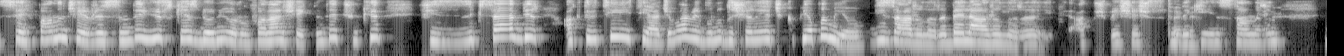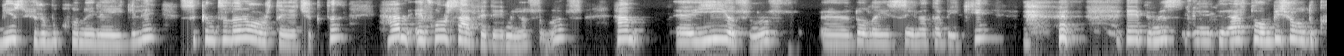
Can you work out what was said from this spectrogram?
sehpanın çevresinde yüz kez dönüyorum falan şeklinde çünkü fiziksel bir aktiviteye ihtiyacı var ve bunu dışarıya çıkıp yapamıyor. Diz ağrıları, bel ağrıları 65 yaş üstündeki Tabii. insanların bir sürü bu konuyla ilgili sıkıntıları ortaya çıktı. Hem efor sarf edemiyorsunuz hem e, yiyorsunuz. E, dolayısıyla tabii ki hepimiz e, birer tombiş olduk.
